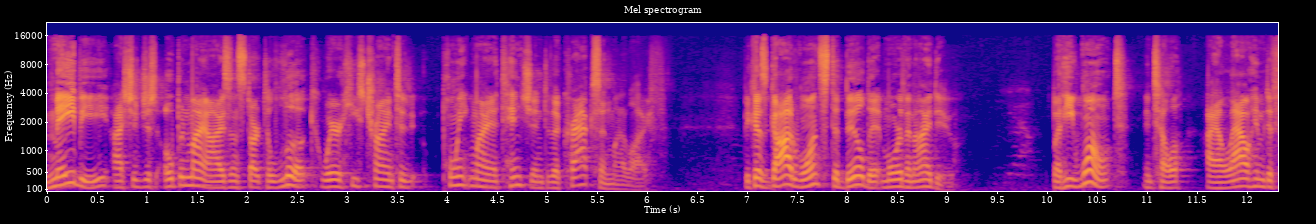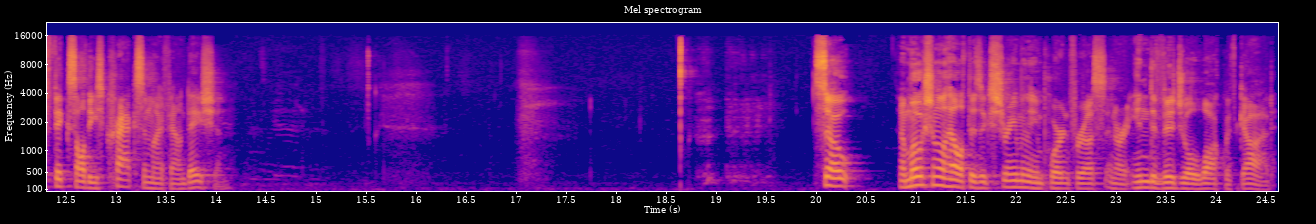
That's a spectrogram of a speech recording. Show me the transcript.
maybe I should just open my eyes and start to look where He's trying to point my attention to the cracks in my life. Because God wants to build it more than I do. But He won't until I allow Him to fix all these cracks in my foundation. So, emotional health is extremely important for us in our individual walk with God.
